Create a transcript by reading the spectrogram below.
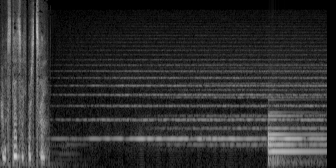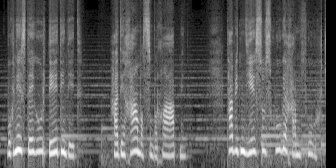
хамтдаа залбирцгаая. Бүхнээс дээгүүр дээдийн дээд хаадын хаан болсон бурхан аав минь та бидэнд Есүс хүүгээ харамлалгүй өгч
